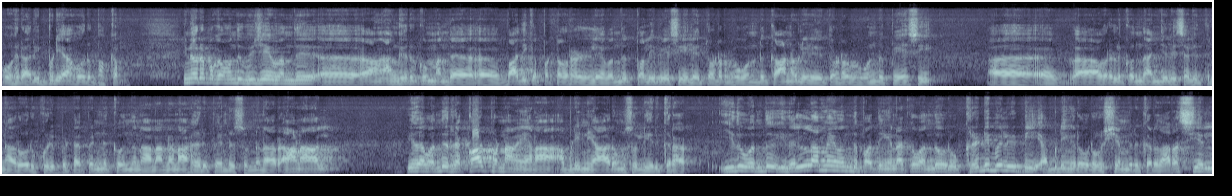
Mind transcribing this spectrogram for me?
போகிறார். இப்படியாக ஒரு பக்கம். இன்னொரு பக்கம் வந்து விஜய் வந்து அங்கே இருக்கும் அந்த பாதிக்கப்பட்டவர்களே வந்து தொலைபேசியிலே தொடர்பு கொண்டு காணொலியிலே தொடர்பு கொண்டு பேசி அவர்களுக்கு வந்து அஞ்சலி செலுத்தினார். ஒரு குறிப்பிட்ட பெண்ணுக்கு வந்து நான் அண்ணனாக இருப்பேன் என்று சொன்னார். ஆனால் இதை வந்து ரெக்கார்ட் பண்ண வேணாம் அப்படின்னு யாரும் சொல்லியிருக்கிறார். இது வந்து இதெல்லாமே வந்து பார்த்திங்கனாக்கா வந்து ஒரு க்ரெடிபிலிட்டி அப்படிங்கிற ஒரு விஷயம் இருக்கிறது. அரசியல்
